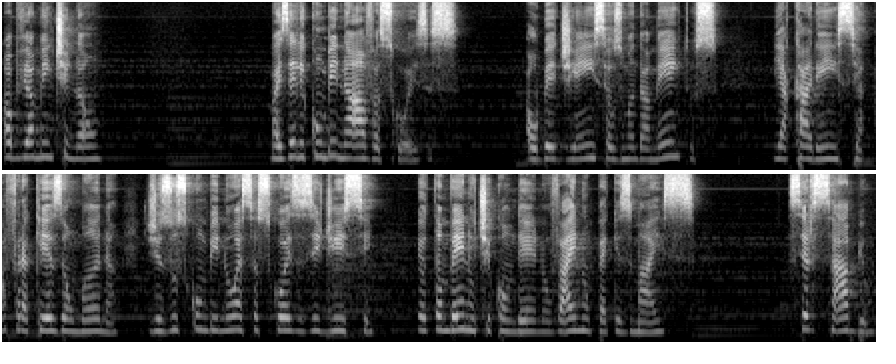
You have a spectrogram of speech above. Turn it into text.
Obviamente não. Mas ele combinava as coisas. A obediência aos mandamentos e a carência, a fraqueza humana. Jesus combinou essas coisas e disse: Eu também não te condeno, vai não peques mais. Ser sábio.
